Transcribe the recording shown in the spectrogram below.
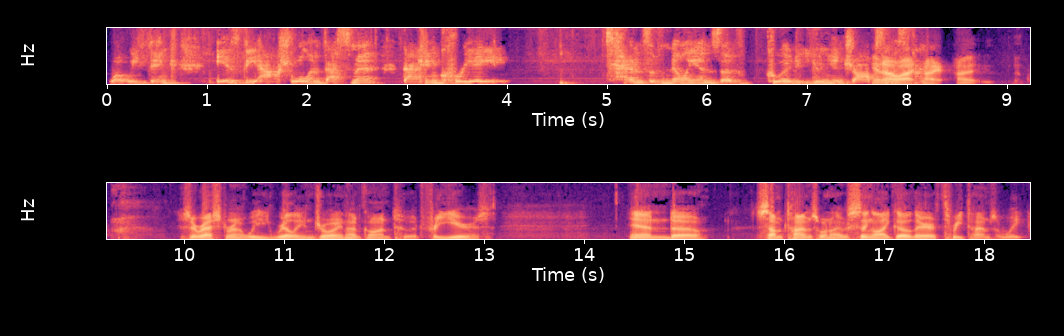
What we think is the actual investment that can create tens of millions of good union jobs. You know, I, I, I, there's a restaurant we really enjoy, and I've gone to it for years. And uh, sometimes when I was single, I go there three times a week.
